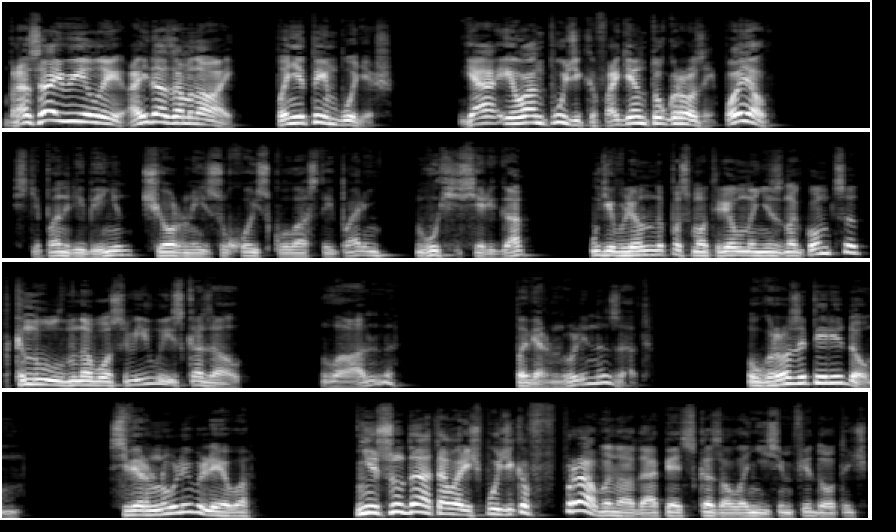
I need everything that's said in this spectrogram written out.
«Бросай вилы, айда за мной! Понятым будешь!» Я Иван Пузиков, агент угрозы. Понял? Степан Рябинин, черный и сухой скуластый парень, в ухе серега, удивленно посмотрел на незнакомца, ткнул в навоз вилы и сказал «Ладно». Повернули назад. Угроза передом. Свернули влево. «Не сюда, товарищ Пузиков, вправо надо», — опять сказал Анисим Федотыч.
